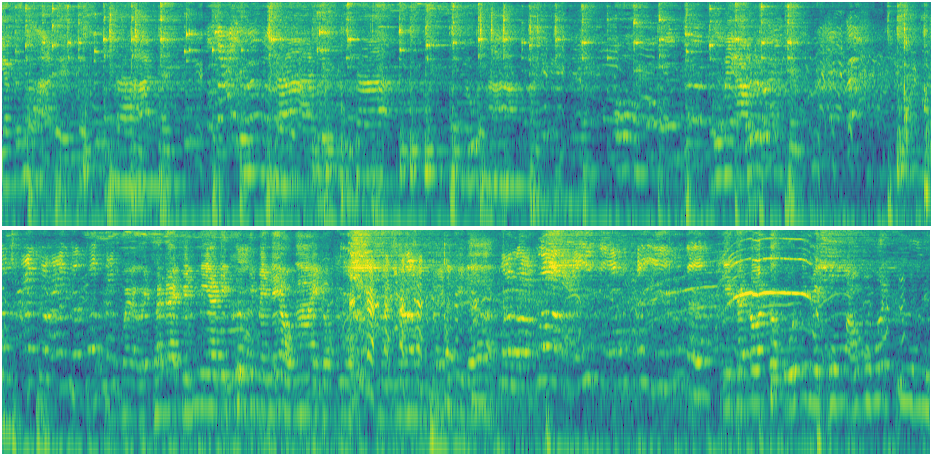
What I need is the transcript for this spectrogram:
สียงชาดึงชาดึงดึงชาดึงชาดูหาโอ้กูไม่เอาเลยกูแม่เอ้ยถ้าได้เป็นเมียนี่คือที่ไม่เลี้ยวง่ายหรอกกูมันมาไปไม่เด้อจะหลอกล่อไอ้เดียวใครลิงเด้ออีกกระโดดก็กูที่ไม่คุมเอากูเมื่อคืนนี่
